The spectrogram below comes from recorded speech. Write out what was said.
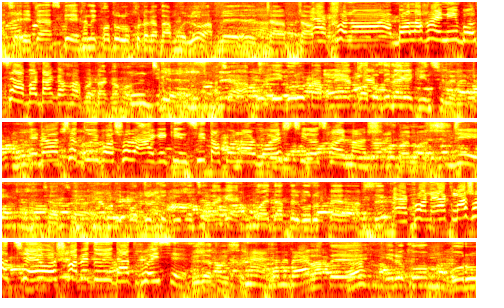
আচ্ছা এটা আজকে এখানে কত লক্ষ টাকা দাম হলো? আপনি এখনও বলা হয়নি বলছে আবার টাকা হবে। আবার টাকা হবে। আচ্ছা আপু এই গরুটা আপনি কতদিন আগে কিনছিলেন এটা? এটা হচ্ছে দুই বছর আগে কিনছি তখন ওর বয়স ছিল ছয় মাস। ছয় মাস। জি। আচ্ছা আচ্ছা এই পর্যন্ত দুই বছর আগে এখন কয় দাঁতের গরু এটা আসছে? এখন এক মাস হচ্ছে ও সবে দুই দাঁত হয়েছে। দুই দাঁত হয়েছে। হ্যাঁ। মেলাতে এরকম গরু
